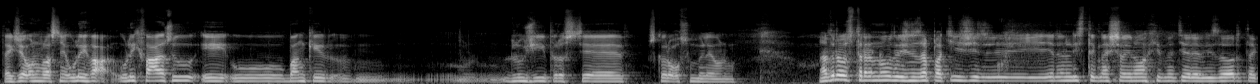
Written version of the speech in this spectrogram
takže on vlastně u, lichvá, u lichvářů i u banky mm, dluží prostě skoro 8 milionů. Na druhou stranu, když nezaplatíš jeden lístek na šalinu a chytne tě revizor, tak...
